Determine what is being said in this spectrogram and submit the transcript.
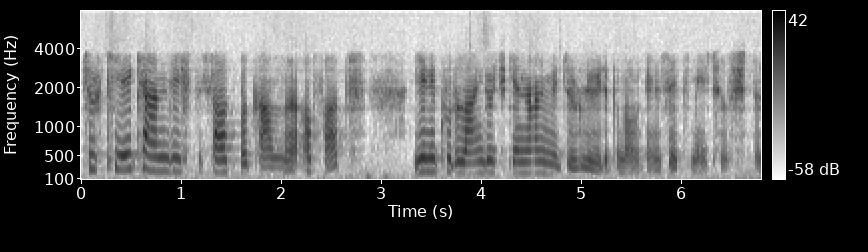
Türkiye kendi işte Sağlık Bakanlığı, AFAD, yeni kurulan Göç Genel Müdürlüğü ile bunu organize etmeye çalıştı.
